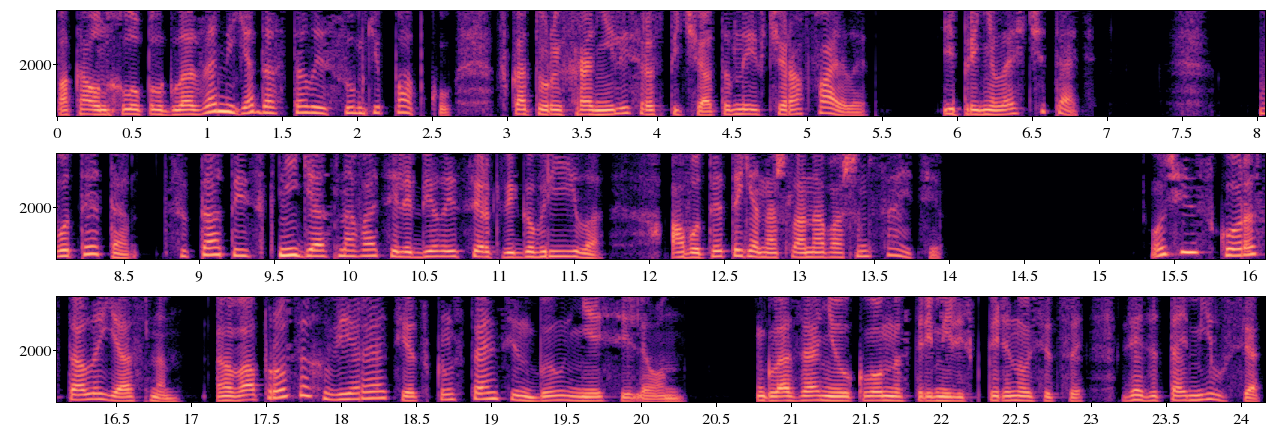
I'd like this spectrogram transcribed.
Пока он хлопал глазами, я достала из сумки папку, в которой хранились распечатанные вчера файлы, и принялась читать. Вот это цитата из книги основателя Белой Церкви Гавриила, а вот это я нашла на вашем сайте. Очень скоро стало ясно. В вопросах веры отец Константин был не силен. Глаза неуклонно стремились к переносице, дядя томился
